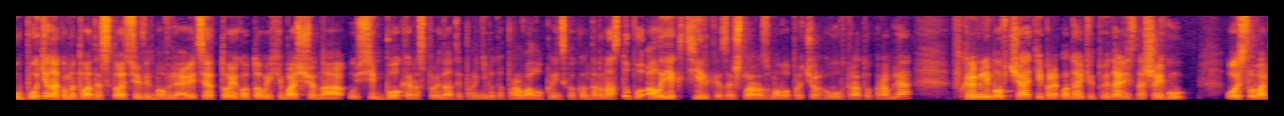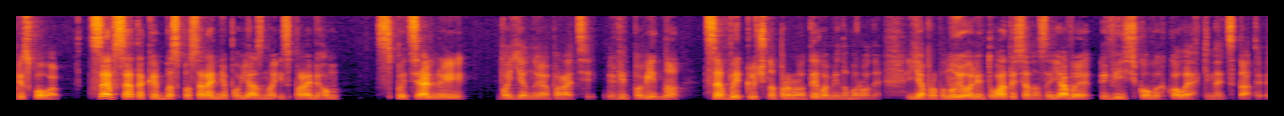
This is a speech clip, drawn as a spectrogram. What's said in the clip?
У Путіна коментувати ситуацію відмовляються. Той готовий хіба що на усі боки розповідати про нібито провал українського контрнаступу. Але як тільки зайшла розмова про чергову втрату корабля, в Кремлі мовчать і перекладають відповідальність на Шойгу. Ось слова Піскова. Це все таки безпосередньо пов'язано із перебігом спеціальної воєнної операції. Відповідно, це виключно прерогатива Міноборони. Я пропоную орієнтуватися на заяви військових колег. Кінець цитати.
